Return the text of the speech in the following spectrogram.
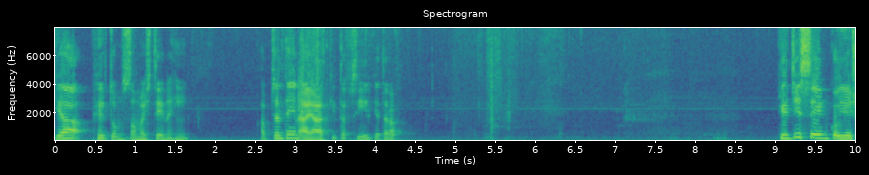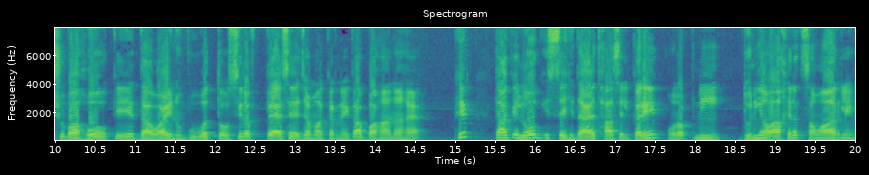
کیا پھر تم سمجھتے نہیں؟ اب چلتے ہیں ان آیات کی تفسیر کی طرف۔ کہ جس سے ان کو یہ شبہ ہو کہ یہ دعوی نبوت تو صرف پیسے جمع کرنے کا بہانہ ہے۔ پھر تاکہ لوگ اس سے ہدایت حاصل کریں اور اپنی دنیا و آخرت سنوار لیں۔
